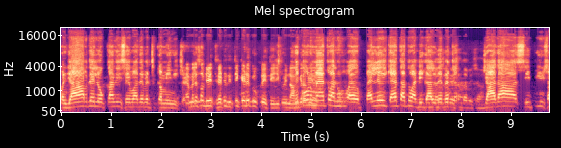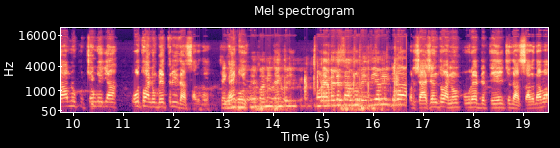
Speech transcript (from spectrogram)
ਪੰਜਾਬ ਦੇ ਲੋਕਾਂ ਦੀ ਸੇਵਾ ਦੇ ਵਿੱਚ ਕਮੀ ਨਹੀਂ ਚਾਹੀਦੀ ਐਮਐਲਏ ਸਾਹਿਬ ਜਿਹੜੀ ਥ੍ਰੈਟ ਦਿੱਤੀ ਕਿਹੜੇ ਗਰੁੱਪ ਨੇ ਦਿੱਤੀ ਜੀ? ਕੋਈ ਨਾਮ ਦੇਖੋ ਹੁਣ ਮੈਂ ਤੁਹਾਨੂੰ ਪਹਿਲੇ ਹੀ ਕਹਿਤਾ ਤੁਹਾਡੀ ਗੱਲ ਦੇ ਵਿੱਚ। ਜ਼ਿਆਦਾ ਸੀਪੀ ਸਾਹਿਬ ਨੂੰ ਪੁੱਛੋਗੇ ਜਾਂ ਉਹ ਤੁਹਾਨੂੰ ਬਿਹਤਰੀ ਦੱਸ ਸਕਦੇ। ਥੈਂਕ ਯੂ ਮਿਹਰਬਾਨੀ ਥੈਂਕ ਯੂ ਜੀ। ਹੁਣ ਐਮਐਲਏ ਸਾਹਿਬ ਨੂੰ ਬੇਨਤੀ ਆ ਵੀ ਜਿਹੜਾ ਪ੍ਰਸ਼ਾਸਨ ਤੁਹਾਨੂੰ ਪੂਰਾ ਡਿਟੇਲ ਚ ਦੱਸ ਸਕਦਾ ਵਾ।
